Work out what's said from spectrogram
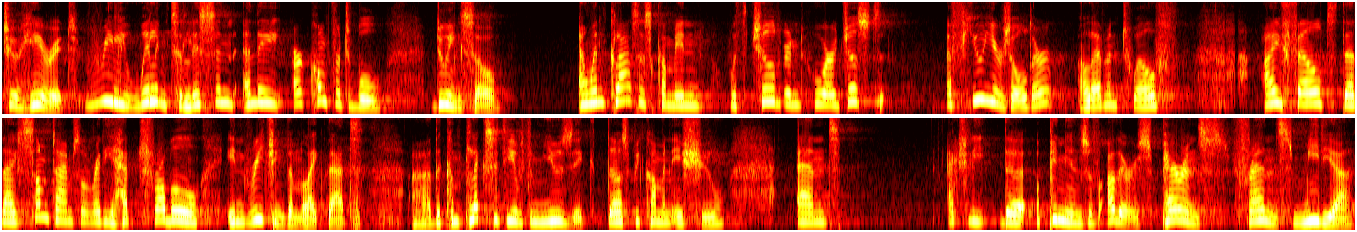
to hear it, really willing to listen, and they are comfortable doing so. And when classes come in with children who are just a few years older, 11, 12, I felt that I sometimes already had trouble in reaching them like that. Uh, the complexity of the music does become an issue, and actually, the opinions of others, parents, friends, media,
